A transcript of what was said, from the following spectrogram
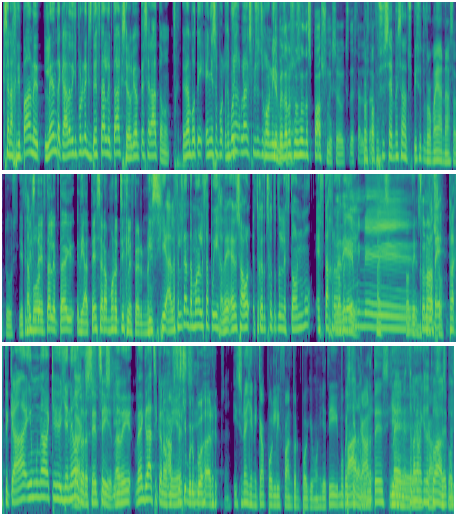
Ξαναχτυπάνε, λένε τα κάλαντα και παίρνουν 67 λεπτά, ξέρω, και ήταν 4 άτομα. Δηλαδή να πω ότι ένιωσα πολύ. Θα μπορούσα απλά να ξυπνήσω τους γονείς Και μου. μετά ξέρω. προσπαθούν να τα σπάσουν, ξέρω, 67 λεπτά. Προσπαθούσε έμεσα να τους πεις ότι βρωμάει η ανάσα τους. Γιατί Θα με μπο- 67 λεπτά δια 4 μόνο τσίχλες παίρνουν. Ισχύει, αλλά φίλε ήταν τα μόνα λεφτά που είχα. Δηλαδή, έδωσα όλο- το 100% των λεφτών μου 7 χρόνια Δηλαδή παιδί. έμεινε το δίνω. στον Οπότε άσο. πρακτικά ήμουνα και γενναιόδωρος, Εντάξει, έτσι. ισχύει. Δηλαδή δεν κράτησε οικονομίε. Αυτό και μπουρμπουάρ. Ήσουν γενικά πολύ φαν των Pokémon. Γιατί μου πες και κάρτες. Ναι, ναι, θέλω να κάνω και το τουάζ Pokemon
